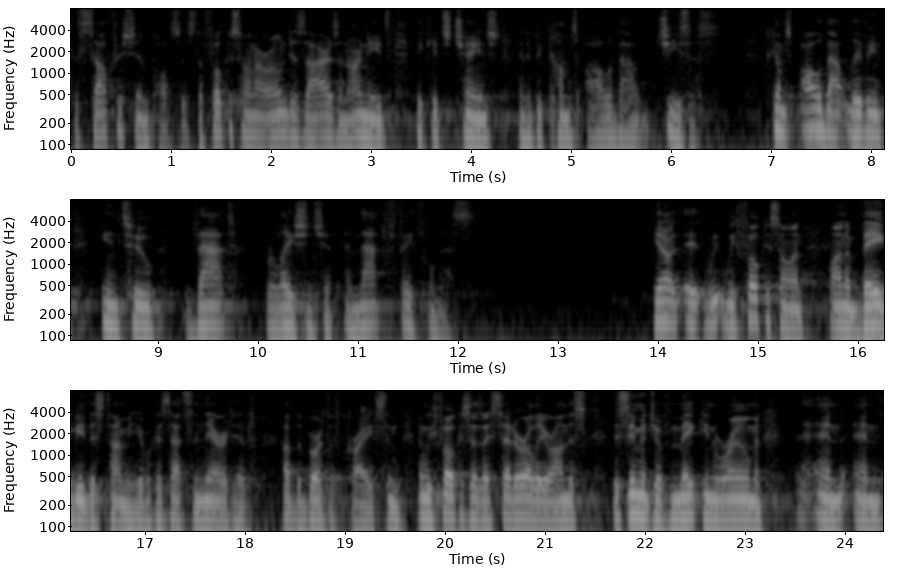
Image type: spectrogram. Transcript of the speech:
the selfish impulses, the focus on our own desires and our needs, it gets changed and it becomes all about Jesus. It becomes all about living into that relationship and that faithfulness. You know, it, we, we focus on, on a baby this time of year because that's the narrative of the birth of Christ. And, and we focus, as I said earlier, on this, this image of making room and, and, and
